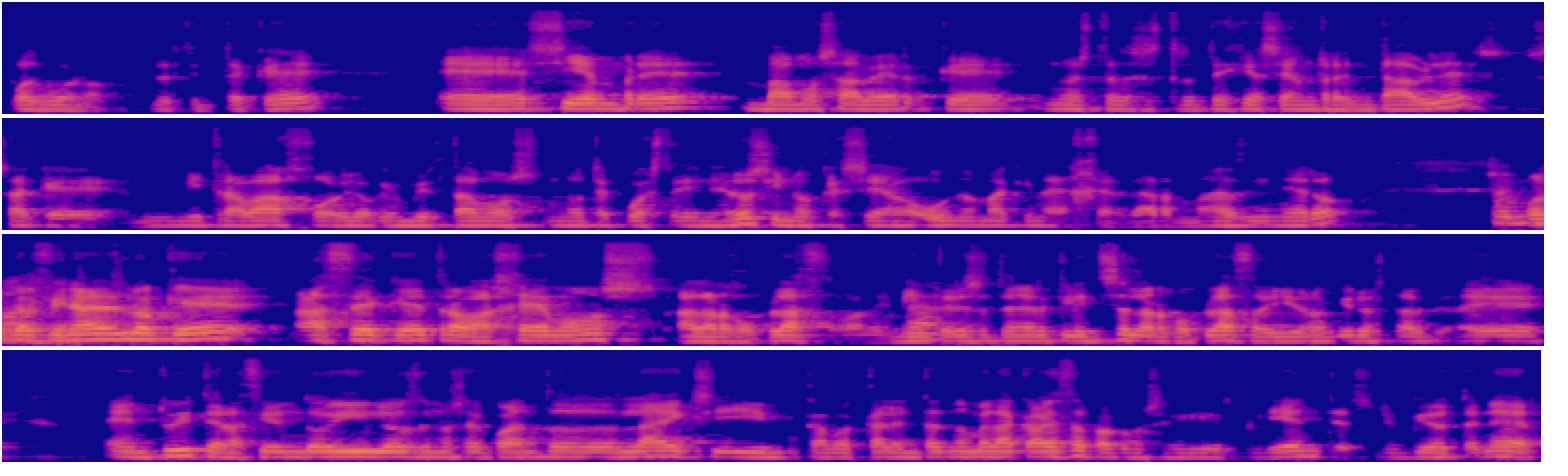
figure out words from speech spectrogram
pues bueno, decirte que eh, siempre vamos a ver que nuestras estrategias sean rentables, o sea, que mi trabajo y lo que invirtamos no te cueste dinero, sino que sea una máquina de generar más dinero porque al final es lo que hace que trabajemos a largo plazo. A mí me interesa tener clientes a largo plazo y yo no quiero estar eh, en Twitter haciendo hilos de no sé cuántos likes y calentándome la cabeza para conseguir clientes. Yo quiero tener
